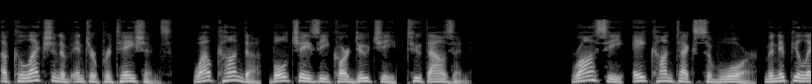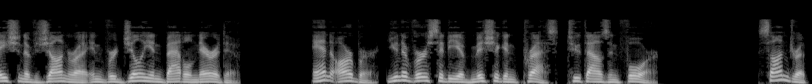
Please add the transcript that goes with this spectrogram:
A Collection of Interpretations. Wauconda, Bolchazy Carducci, 2000. Rossi, A Contexts of War, Manipulation of Genre in Virgilian Battle Narrative. Ann Arbor, University of Michigan Press, 2004. Sondrup,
